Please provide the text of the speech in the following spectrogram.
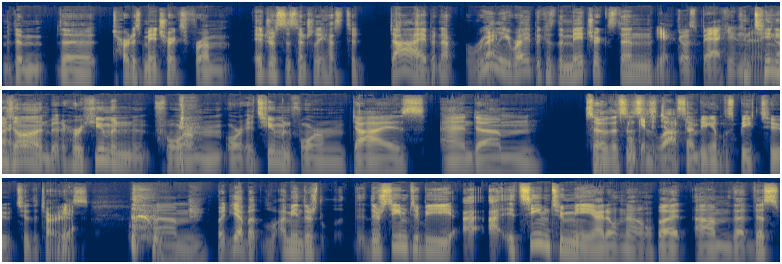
the the TARDIS matrix from Idris. Essentially, has to die, but not really, right? Because the matrix then Yeah, goes back in. continues on, but her human form or its human form dies, and um, so this Won't is his last time being able to speak to to the TARDIS. um, but yeah, but I mean, there's there seemed to be I, I, it seemed to me I don't know, but um, that this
